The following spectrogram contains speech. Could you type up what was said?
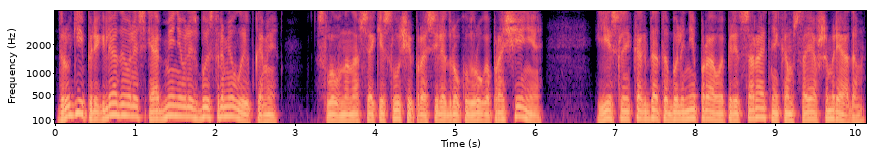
Другие переглядывались и обменивались быстрыми улыбками, словно на всякий случай просили друг у друга прощения, если когда-то были неправы перед соратником, стоявшим рядом.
